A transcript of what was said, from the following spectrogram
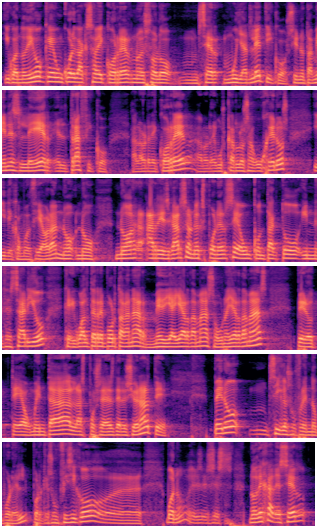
Y cuando digo que un quarterback sabe correr no es solo ser muy atlético, sino también es leer el tráfico a la hora de correr, a la hora de buscar los agujeros y de, como decía ahora, no, no, no arriesgarse o no exponerse a un contacto innecesario que igual te reporta ganar media yarda más o una yarda más, pero te aumenta las posibilidades de lesionarte. Pero sigue sufriendo por él, porque es un físico, eh, bueno, es, no deja de ser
